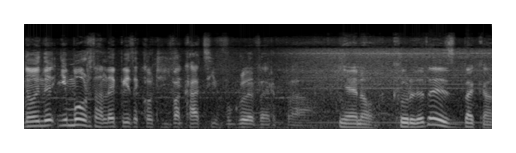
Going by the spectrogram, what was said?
no nie, nie można lepiej zakończyć wakacji w ogóle w RPA. Nie no, kurde, to jest beka.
